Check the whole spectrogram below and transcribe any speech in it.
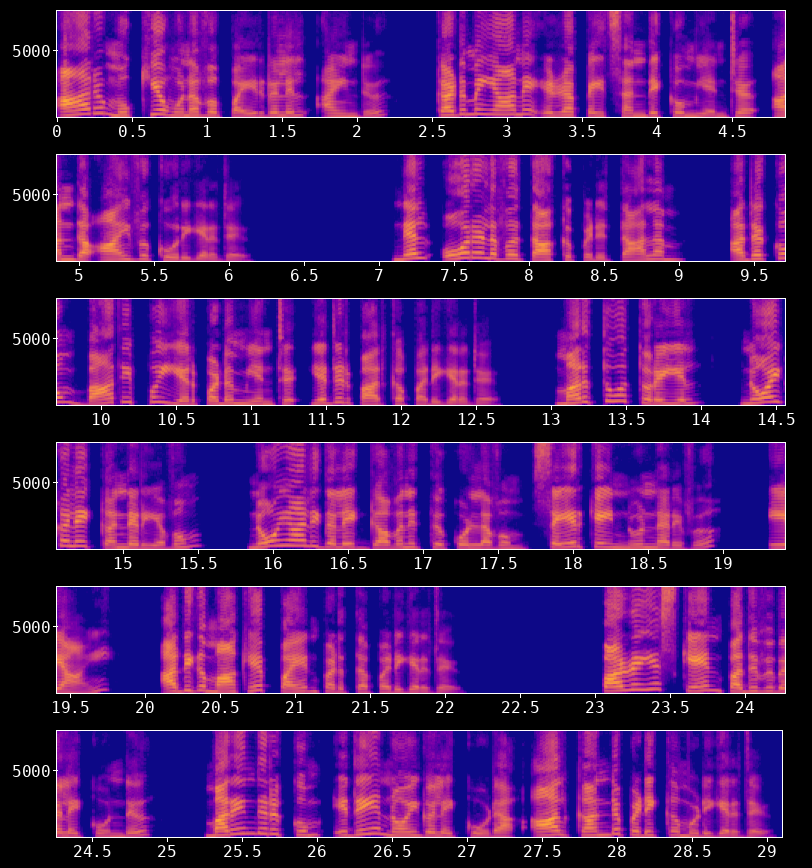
ஆறு முக்கிய உணவுப் பயிர்களில் ஐந்து கடுமையான இழப்பை சந்திக்கும் என்று அந்த ஆய்வு கூறுகிறது. நெல் ஓரளவு தாக்குப்பிடித்தாலும் அதற்கும் பாதிப்பு ஏற்படும் என்று எதிர்பார்க்கப்படுகிறது. மருத்துவத் துறையில் நோய்களை கண்டறியவும் நோயாளிகளை கவனித்துக் கொள்ளவும் செயற்கை நுண்ணறிவு ஏஐ அதிகமாக பயன்படுத்தப்படுகிறது. பழைய ஸ்கேன் பதிவுகளைக் கொண்டு மறைந்திருக்கும் இதய நோய்களைக் கூட ஆள் கண்டுபிடிக்க முடிகிறது.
